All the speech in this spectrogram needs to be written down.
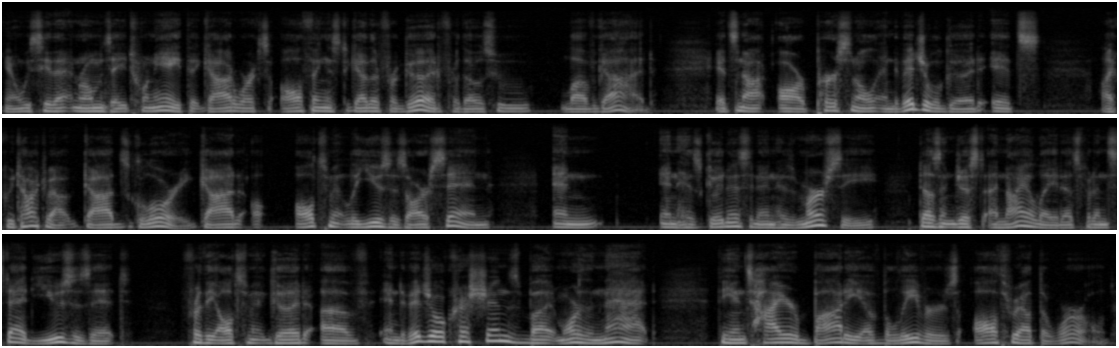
You know, we see that in Romans 8:28 that God works all things together for good for those who love God. It's not our personal individual good, it's like we talked about God's glory. God ultimately uses our sin and in his goodness and in his mercy doesn't just annihilate us but instead uses it for the ultimate good of individual Christians, but more than that, the entire body of believers all throughout the world.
